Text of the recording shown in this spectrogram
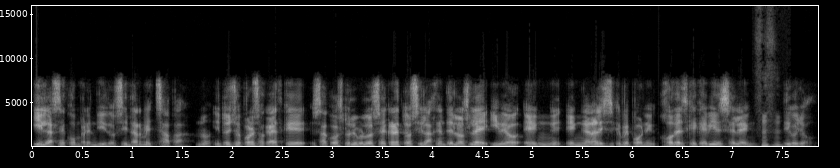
y las he comprendido sin darme chapa, ¿no? Entonces yo por eso cada vez que saco estos libros de los secretos y la gente los lee y veo en, en análisis que me ponen, joder, es que qué bien se leen, digo yo,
